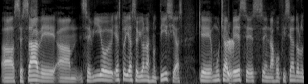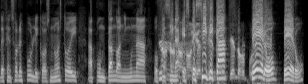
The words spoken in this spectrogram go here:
ah, se sabe, am, se vio, esto ya se vio en las noticias, que muchas veces en las oficinas de los defensores públicos, no estoy apuntando a ninguna oficina no, no, yo específica, entiendo pero, pero,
